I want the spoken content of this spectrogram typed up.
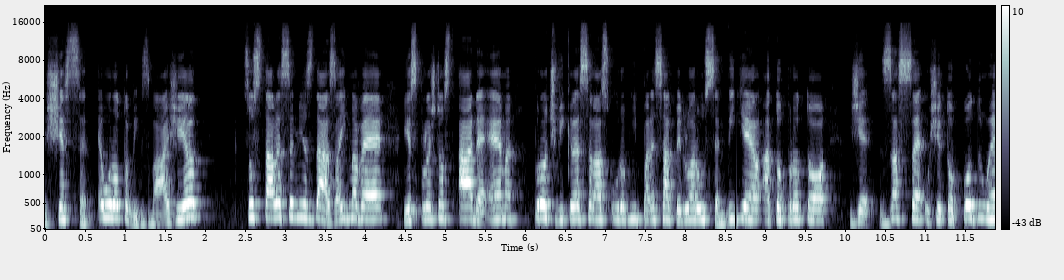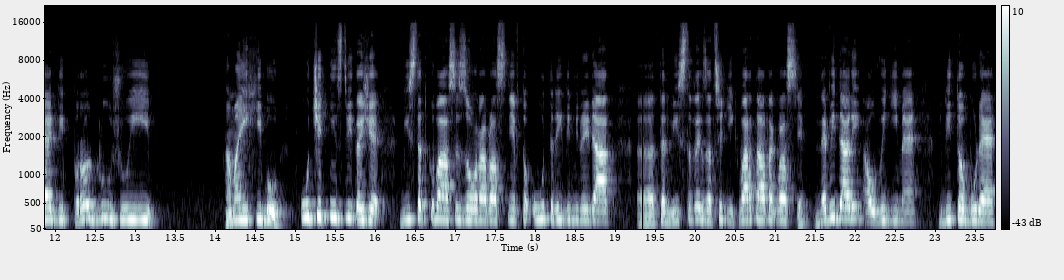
600 euro, to bych zvážil. Co stále se mně zdá zajímavé, je společnost ADM, proč vyklesala z úrovní 55 dolarů jsem viděl a to proto, že zase už je to po druhé, kdy prodlužují a mají chybu v účetnictví, takže výsledková sezóna vlastně v to úterý, kdy měli dát eh, ten výsledek za třetí kvartál, tak vlastně nevydali a uvidíme, kdy to bude,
